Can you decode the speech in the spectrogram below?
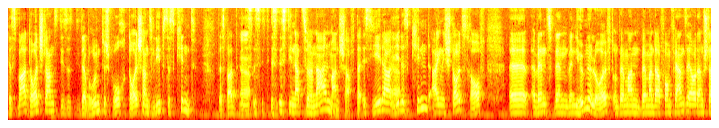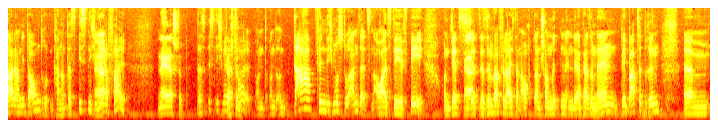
Das war Deutschlands, dieses, dieser berühmte Spruch, Deutschlands liebstes Kind. Das war, ja. es, ist, es ist die Nationalmannschaft. Da ist jeder, ja. jedes Kind eigentlich stolz drauf, äh, wenn's, wenn, wenn die Hymne läuft und wenn man, wenn man da vorm Fernseher oder im Stadion die Daumen drücken kann. Und das ist nicht ja. mehr der Fall. Nee, das stimmt. Das ist nicht mehr das der stimmt. Fall. Und, und, und da, finde ich, musst du ansetzen, auch als DFB. Und jetzt, ja. jetzt, jetzt, sind wir vielleicht dann auch dann schon mitten in der personellen Debatte drin. Ähm,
